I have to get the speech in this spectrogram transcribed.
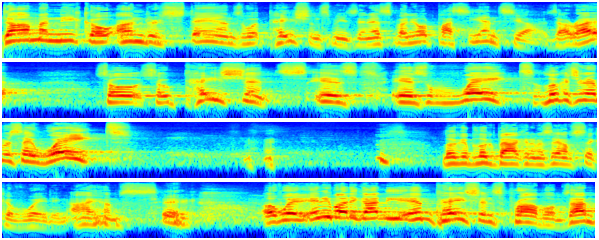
Dominico understands what patience means. In Espanol, paciencia. Is that right? So, so patience is, is wait. Look at your neighbor and say, wait. look, look back at him and say, I'm sick of waiting. I am sick of waiting. Anybody got any impatience problems? I'm,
